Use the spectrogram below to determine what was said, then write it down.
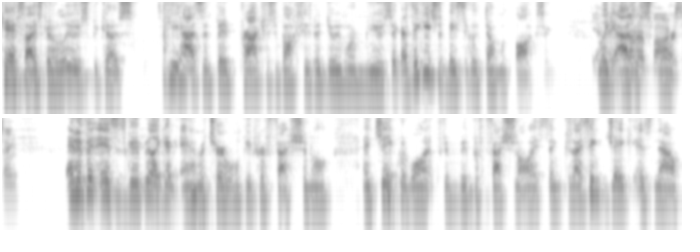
KSI is going to lose because he hasn't been practicing boxing. He's been doing more music. I think he's just basically done with boxing. yeah, like, as a sport. boxing. And if it is, it's going to be like an amateur. It won't be professional. And Jake would want it to be professional, I think, because I think Jake is now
